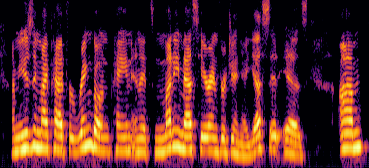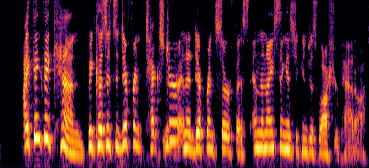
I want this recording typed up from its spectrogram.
I'm using my pad for ringbone pain and it's muddy mess here in Virginia. Yes, it is. Um, I think they can because it's a different texture and a different surface. And the nice thing is you can just wash your pad off.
